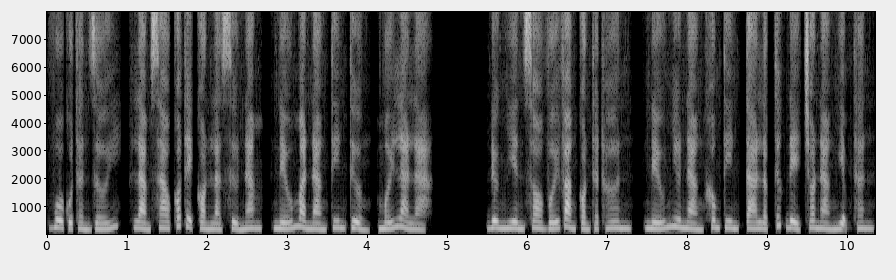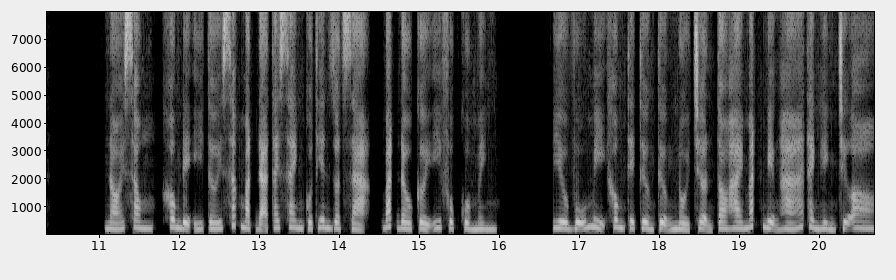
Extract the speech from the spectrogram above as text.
vua của thần giới, làm sao có thể còn là sử nam, nếu mà nàng tin tưởng, mới là lạ. Đương nhiên so với vàng còn thật hơn, nếu như nàng không tin ta lập tức để cho nàng nghiệm thân. Nói xong, không để ý tới sắc mặt đã tái xanh của thiên ruột dạ, bắt đầu cởi y phục của mình. Yêu vũ mị không thể tưởng tượng nổi trợn to hai mắt miệng há thành hình chữ O,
